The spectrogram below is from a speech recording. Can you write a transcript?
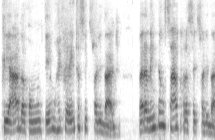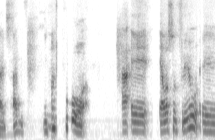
criada como um termo referente à sexualidade. Não era nem pensado para sexualidade, sabe? Então, tipo, a- é, ela sofreu é,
